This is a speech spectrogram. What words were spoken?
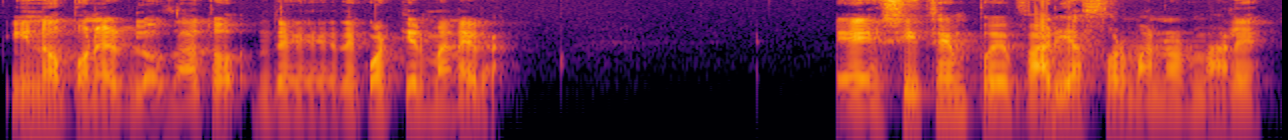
y no poner los datos de cualquier manera. Existen pues varias formas normales,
